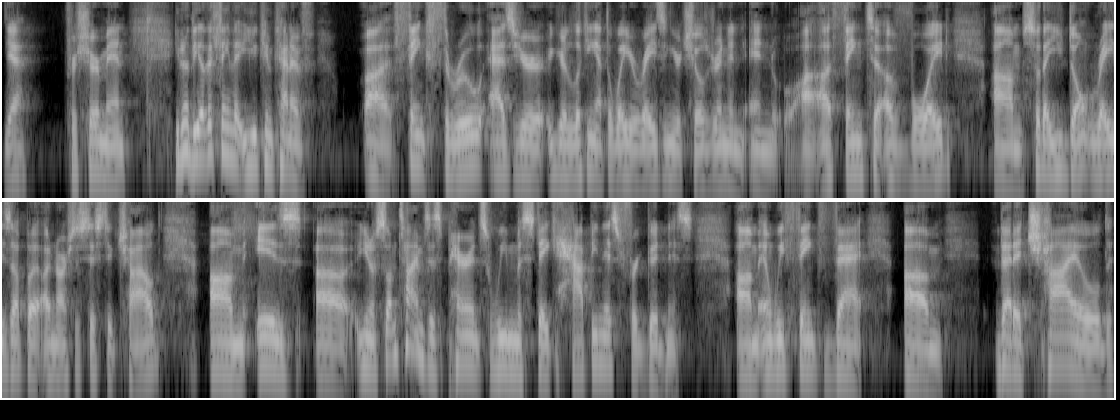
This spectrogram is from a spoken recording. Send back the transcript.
Yeah, for sure, man. You know, the other thing that you can kind of uh, think through as you're you're looking at the way you're raising your children and and a thing to avoid um, so that you don't raise up a, a narcissistic child um, is uh, you know sometimes as parents we mistake happiness for goodness. Um, and we think that um, that a child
